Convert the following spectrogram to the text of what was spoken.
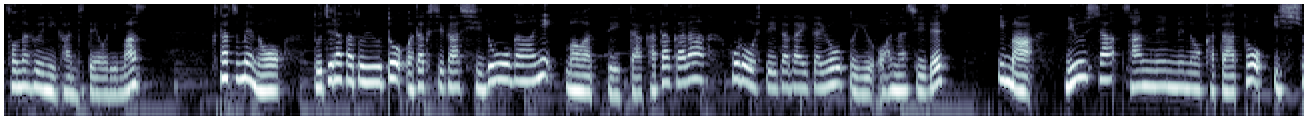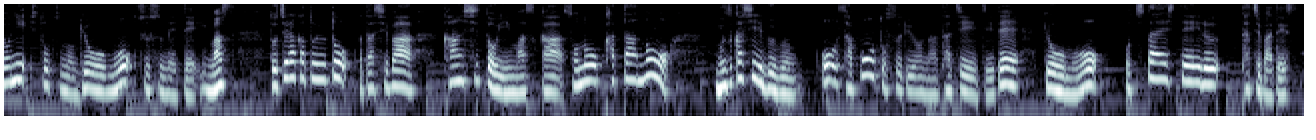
そんな風に感じております。2つ目のどちらかというと私が指導側に回っていた方からフォローしていただいたよというお話です。今入社3年目の方と一緒に一つの業務を進めています。どちらかというと私は監視といいますかその方の難しい部分をサポートするような立ち位置で業務をお伝えしている立場です。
